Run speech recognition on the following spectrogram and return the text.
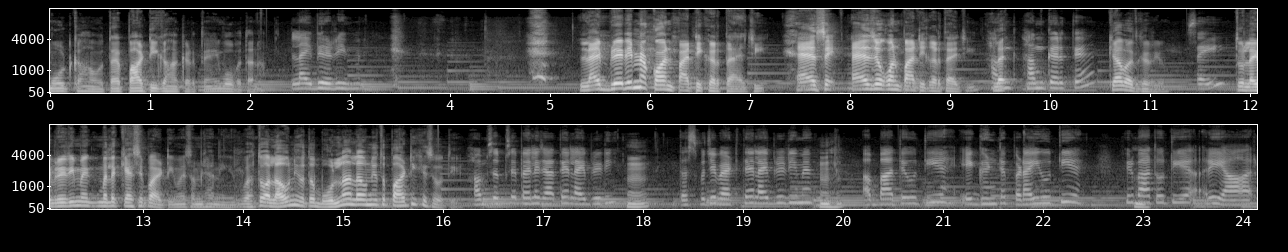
मोड कहाँ होता है? पार्टी कहाँ करते हैं? वो बताना। लाइब्रेरी में। लाइब्रेरी में कौन पार्टी करता है जी? ऐसे ऐसे कौन पार्टी करता है जी? हम, हम करते हैं। क्या बात कर रही हो? सही? तो लाइब्रेरी में मतलब कैसे पार्टी में समझा नहीं। वह तो अलाउ नहीं होता। बोलना अलाउ नहीं तो पार्टी कैसे होती है? हम सबसे पहले जाते हैं लाइब्रेरी हम्म। दस बजे बैठते हैं लाइब्रेरी में। अब बातें होती है एक घंटे पढ़ाई होती है फिर बात होती है अरे यार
